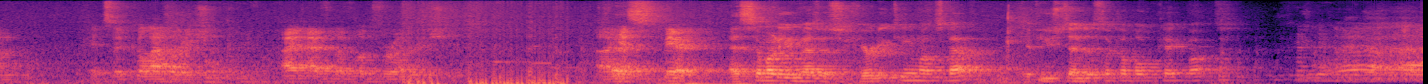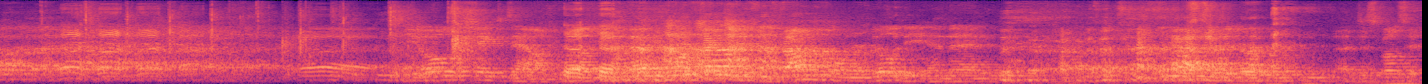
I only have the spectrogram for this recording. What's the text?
um, it's a collaboration. I, I've, I've looked for other issues. Uh, yes, Bear. As somebody who has a security team on staff, if you send us a couple of cake pops, The old shakedown. Well, you that'd be more effective if you found the vulnerability and then dispose it.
